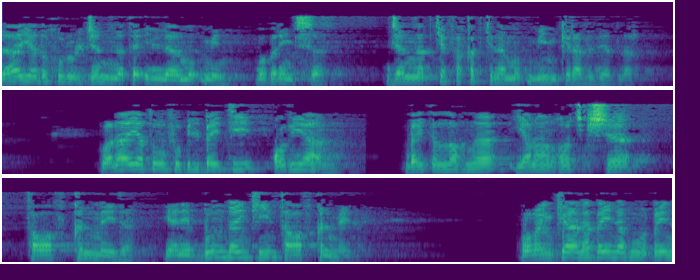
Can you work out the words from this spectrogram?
La yadxulul jannata illa mu'min. Bu birinchisi. Jannatga faqatgina mu'min kiradi dedilar. Vala yatufu bil bayti oryan baytullohni yalang'och kishi tavof qilmaydi ya'ni bundan keyin tavof qilmaydi ومن كان بينه وبين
